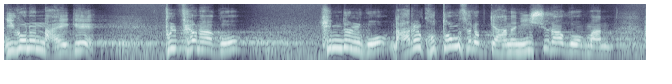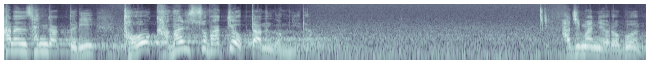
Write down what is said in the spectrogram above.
이거는 나에게 불편하고 힘들고 나를 고통스럽게 하는 이슈라고만 하는 생각들이 더 강할 수밖에 없다는 겁니다. 하지만 여러분,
